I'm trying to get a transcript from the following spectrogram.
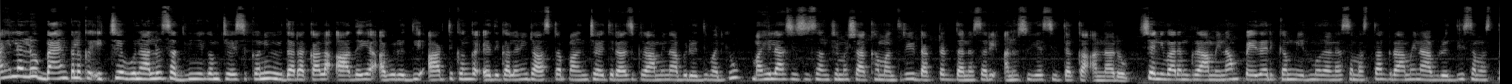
మహిళలు బ్యాంకులకు ఇచ్చే రుణాలు సద్వినియోగం చేసుకుని వివిధ రకాల ఆదాయ అభివృద్ధి ఆర్థికంగా ఎదగాలని రాష్ట్ర పంచాయతీరాజ్ గ్రామీణాభివృద్ధి మరియు మహిళా శిశు సంక్షేమ శాఖ మంత్రి డాక్టర్ ధనసరి అనసూయ సీతక్క అన్నారు. శనివారం గ్రామీణ పేదరికం నిర్మూలన సంస్థ గ్రామీణాభివృద్ధి సంస్థ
